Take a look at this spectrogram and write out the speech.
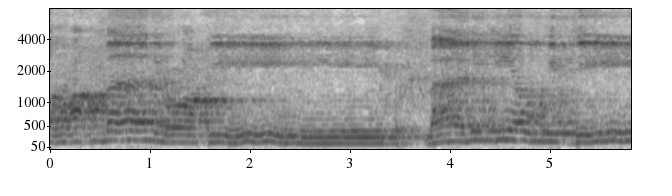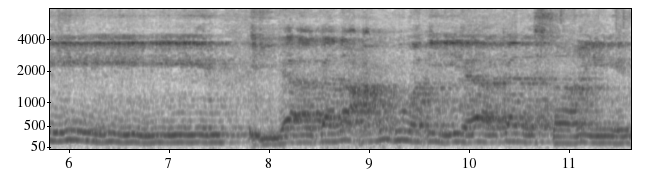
الرحمن الرحيم مالك يوم الدين إياك نعبد وإياك نستعين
